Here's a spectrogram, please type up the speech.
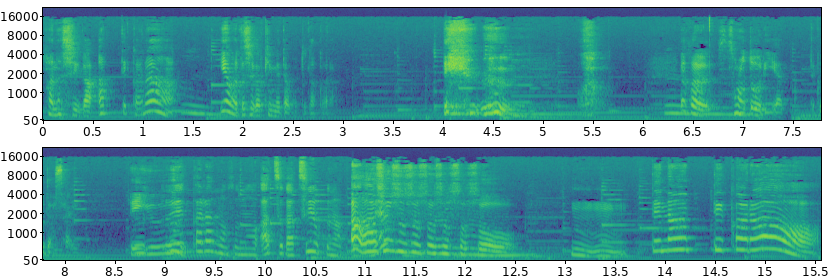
話があってからいや私が決めたことだから。っていう。だからその通りやってくださいっていう。上からのその圧が強くなったああそうそうそうそうそうそう。うんうんってなってから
